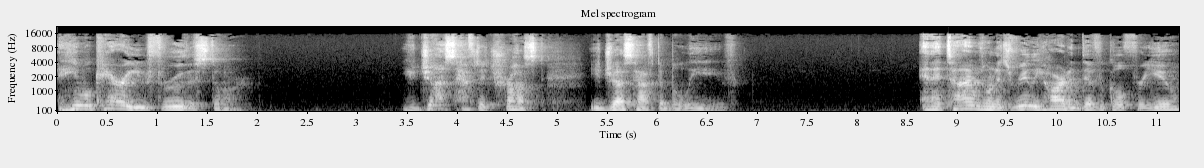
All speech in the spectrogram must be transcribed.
And He will carry you through the storm. You just have to trust, you just have to believe. And at times when it's really hard and difficult for you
